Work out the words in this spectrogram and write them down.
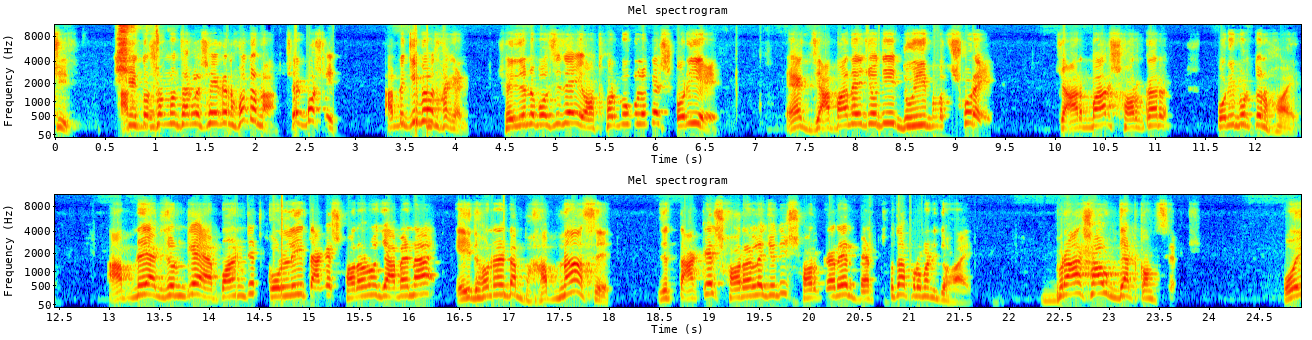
শেখ আত্মসম্মান থাকলে সে এখানে হতো না শেখ বশির আপনি কীভাবে থাকেন? সেই জন্য বলছি যে এই অথর্বগুলোকে সরিয়ে এক জাপানে যদি দুই বছরে চারবার সরকার পরিবর্তন হয় আপনি একজনকে অ্যাপয়েন্টেড করলেই তাকে সরানো যাবে না এই ধরনের একটা ভাবনা আছে যে তাকে সরালে যদি সরকারের ব্যর্থতা প্রমাণিত হয়। ব্রাশ আউট দ্যাট কনসেপ্ট ওই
